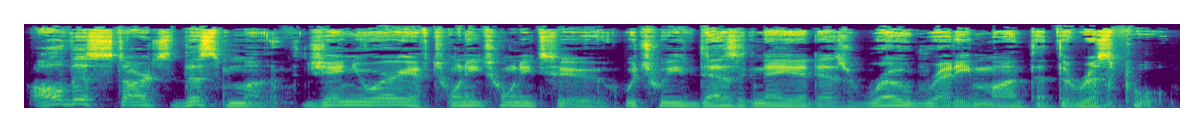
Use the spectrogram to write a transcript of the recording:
All this starts this month, January of 2022, which we've designated as Road Ready Month at the Risk Pool.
